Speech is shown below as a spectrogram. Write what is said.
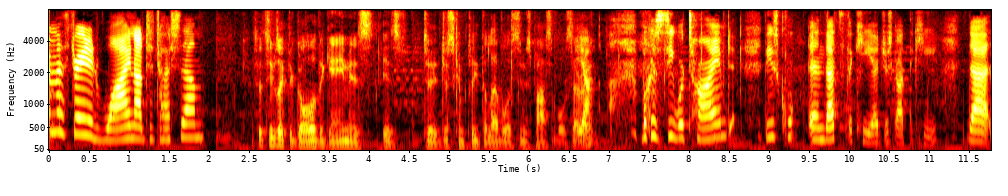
co- demonstrated why not to touch them. So it seems like the goal of the game is is to just complete the level as soon as possible. Is that Yeah. right? Because see, we're timed. These co- and that's the key. I just got the key. That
